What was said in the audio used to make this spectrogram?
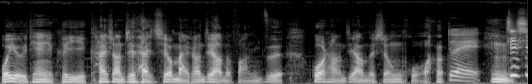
我有一天也可以开上这台车，买上这样的房子，过上这样的生活？对，嗯。这是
